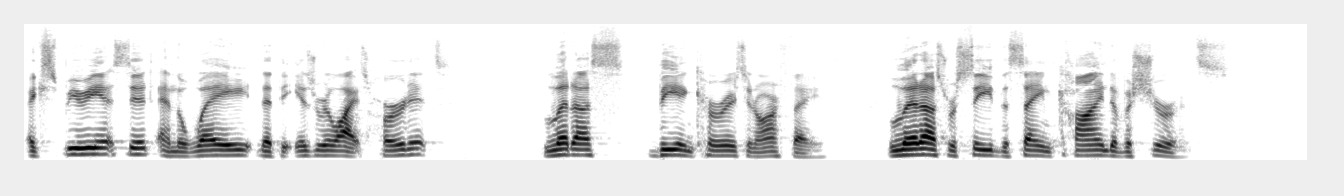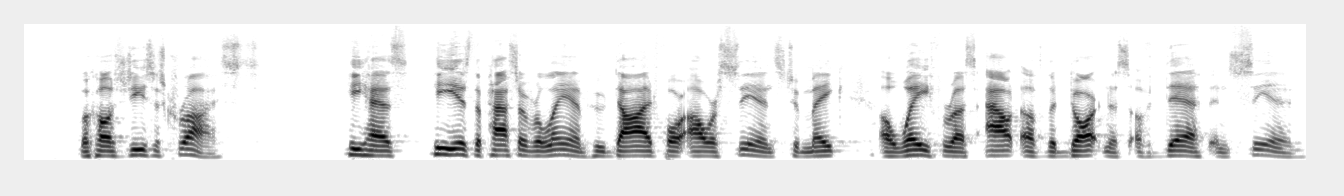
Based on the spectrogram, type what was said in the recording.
experienced it and the way that the Israelites heard it, let us be encouraged in our faith. Let us receive the same kind of assurance because Jesus Christ he has, he is the Passover lamb who died for our sins to make a way for us out of the darkness of death and sin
